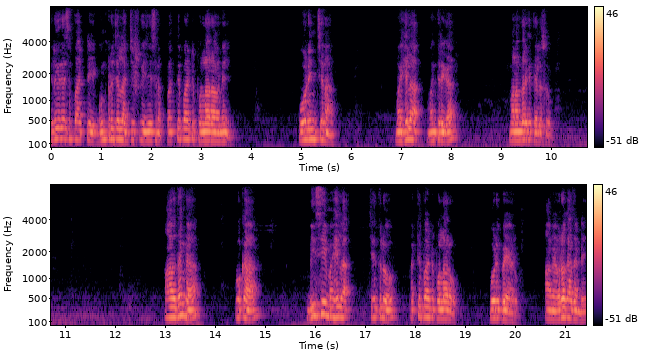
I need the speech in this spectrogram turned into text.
తెలుగుదేశం పార్టీ గుంటూరు జిల్లా అధ్యక్షుడిగా చేసిన పత్తిపాటి పుల్లారావుని ఓడించిన మహిళా మంత్రిగా మనందరికీ తెలుసు. ఆ విధంగా ఒక బీసీ మహిళ చేతిలో పత్తిపాటి పుల్లారావు ఓడిపోయారు ఆమె ఎవరో కాదండి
